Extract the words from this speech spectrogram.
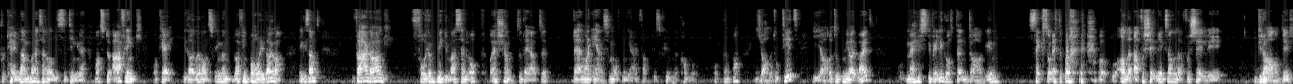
Fortell deg meg selv alle disse tingene. Mats, du er flink. Ok, i dag var det vanskelig, men du er fin på håret i dag, da. Ikke sant? Hver dag for å bygge meg selv opp. Og jeg skjønte det at det var den eneste måten jeg faktisk kunne komme opp der på. Ja, det tok tid. Ja, det tok mye arbeid. Men jeg husker veldig godt den dagen seks år etterpå. og alle er forskjellige, ikke sant? Det er forskjellige grader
